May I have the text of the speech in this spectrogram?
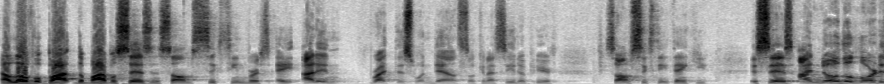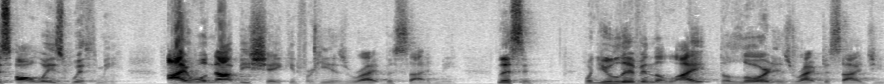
I love what the Bible says in Psalm 16, verse 8. I didn't write this one down, so can I see it up here? Psalm 16, thank you. It says, I know the Lord is always with me. I will not be shaken, for he is right beside me. Listen, when you live in the light, the Lord is right beside you.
